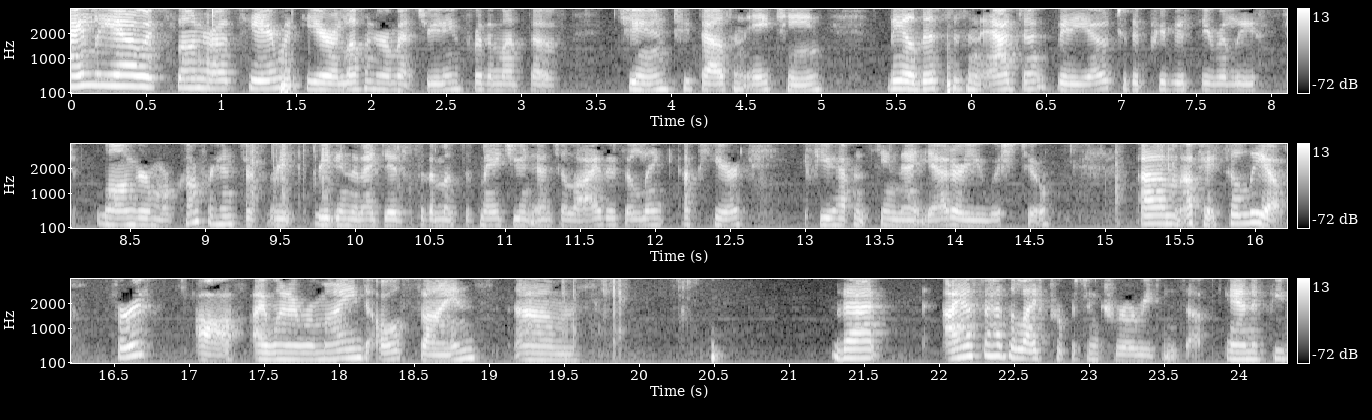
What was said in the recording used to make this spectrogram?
Hi Leo, it's Sloan Rhodes here with your Love and Romance reading for the month of June 2018. Leo, this is an adjunct video to the previously released longer, more comprehensive re reading that I did for the months of May, June, and July. There's a link up here if you haven't seen that yet or you wish to. Um, okay, so Leo, first off, I want to remind all signs um, that I also have the life purpose and career readings up. And if you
